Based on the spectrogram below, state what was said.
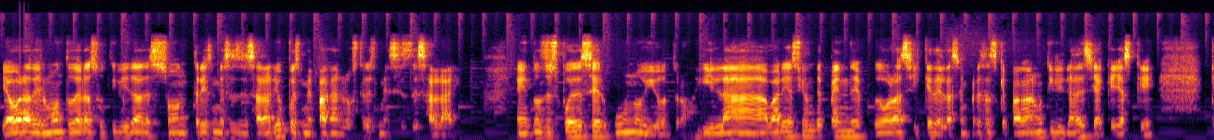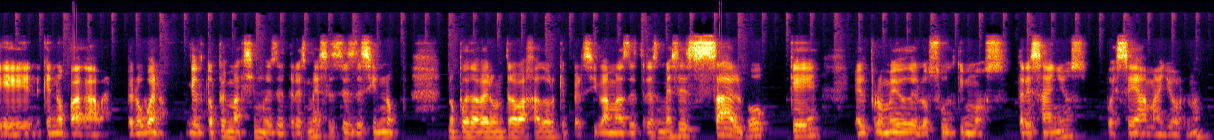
y ahora del monto de las utilidades son tres meses de salario, pues me pagan los tres meses de salario. Entonces puede ser uno y otro. Y la variación depende pues, ahora sí que de las empresas que pagan utilidades y aquellas que, que, no pagaban. Pero bueno, el tope máximo es de tres meses, es decir, no, no puede haber un trabajador que perciba más de tres meses, salvo que el promedio de los últimos tres años pues sea mayor, ¿no?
